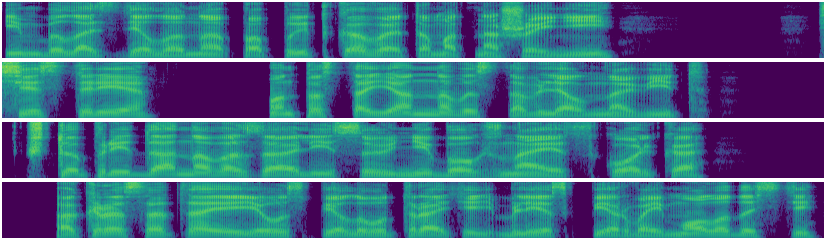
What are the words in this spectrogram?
им была сделана попытка в этом отношении. Сестре он постоянно выставлял на вид, что приданного за Алисою не бог знает сколько, а красота ее успела утратить блеск первой молодости.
